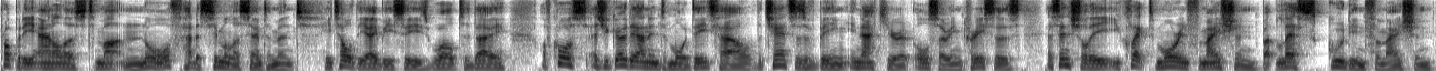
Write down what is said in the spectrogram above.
Property analyst Martin North had a similar sentiment. He told the ABC's World Today, Of course, as you go down into more detail, the chances of being inaccurate also increases. Essentially, you collect more information, but less good information.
